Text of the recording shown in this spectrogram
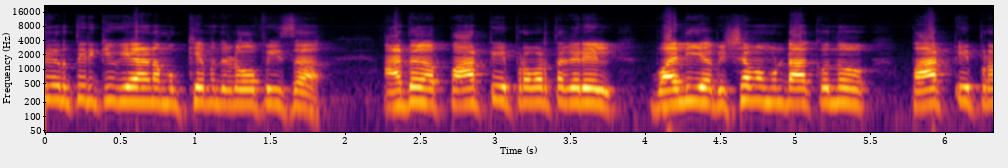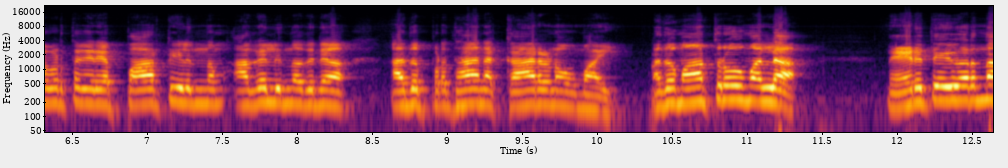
തീർത്തിരിക്കുകയാണ് മുഖ്യമന്ത്രിയുടെ ഓഫീസ്. അത് പാർട്ടി പ്രവർത്തകരിൽ വലിയ വിഷമമുണ്ടാക്കുന്നു. പാർട്ടി പ്രവർത്തകരെ പാർട്ടിയിൽ നിന്നും അകലുന്നതിന് അത് പ്രധാന കാരണവുമായി. അത് മാത്രവുമല്ല നേരത്തെ ഉയർന്ന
